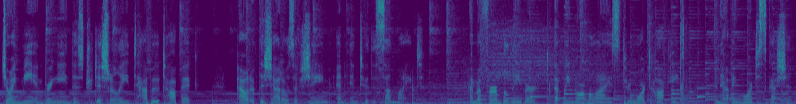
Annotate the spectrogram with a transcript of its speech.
Join me in bringing this traditionally taboo topic out of the shadows of shame and into the sunlight. I'm a firm believer that we normalize through more talking and having more discussion.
